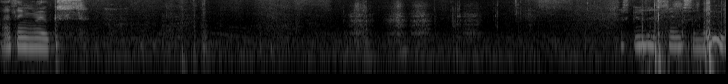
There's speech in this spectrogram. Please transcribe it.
That thing looks... Let's give this thing some new.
